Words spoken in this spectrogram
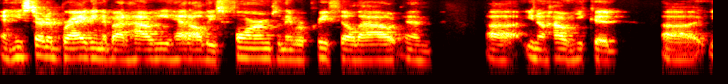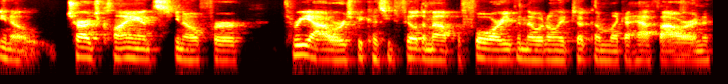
and he started bragging about how he had all these forms and they were pre-filled out, and uh, you know how he could, uh, you know, charge clients, you know, for three hours because he'd filled them out before, even though it only took him like a half hour. And,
